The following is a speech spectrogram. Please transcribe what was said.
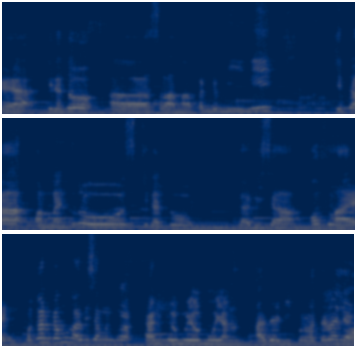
Kayak kita tuh uh, selama pandemi ini kita online terus kita tuh nggak bisa offline. Bahkan kamu nggak bisa menerapkan ilmu-ilmu yang ada di perhotelan ya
